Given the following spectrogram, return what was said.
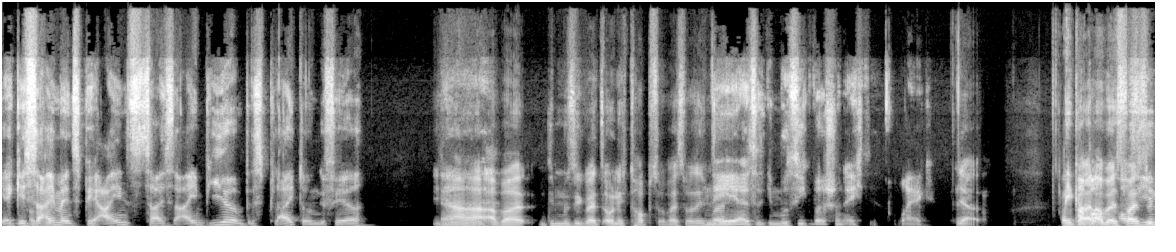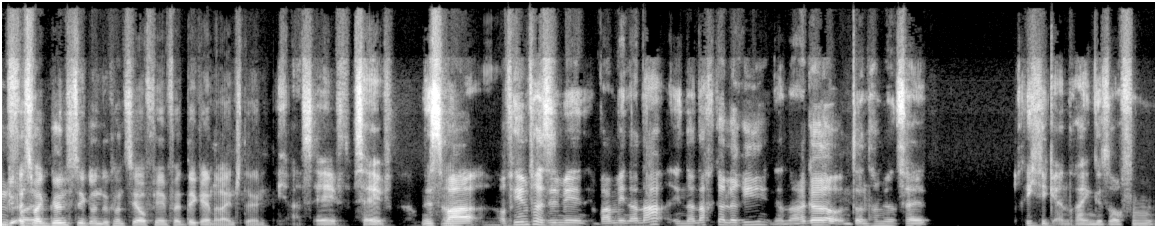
Ja, gehst du Okay. einmal ins P1, zahlst du ein Bier und bist pleite ungefähr. Ja, Ja. aber die Musik war jetzt auch nicht top, so, weißt du, was ich meine? Nee, also die Musik war schon echt wack. Ja. Egal, Aber aber, es, war so, es war günstig und du konntest dir auf jeden Fall dick einen reinstellen. Ja, safe, safe. Und es war, auf jeden Fall sind wir, waren wir in der, Na in der Nachtgalerie, in der Naga, und dann haben wir uns halt richtig einen reingesoffen.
